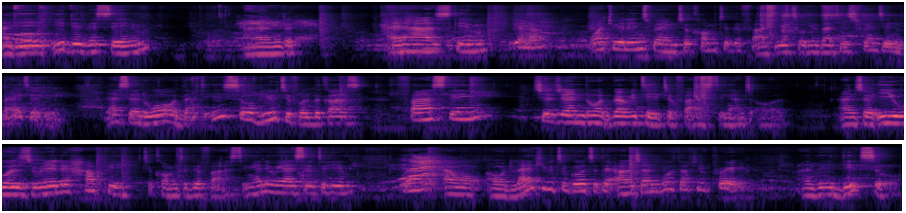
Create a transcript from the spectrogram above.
And he, he did the same. And I asked him, you know, what really inspired him to come to the fast? He told me that his friends invited him. I said, wow, that is so beautiful because fasting, children don't gravitate to fasting at all. And so he was really happy to come to the fasting. Anyway, I said to him, well, I, I would like you to go to the altar and both of you pray. And they did so.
